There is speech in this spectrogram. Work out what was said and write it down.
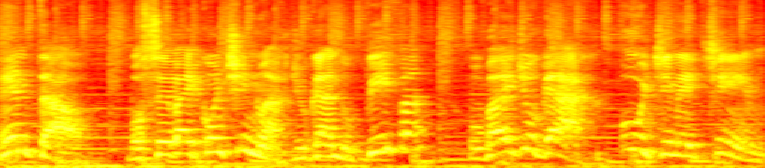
Então, você vai continuar jogando FIFA ou vai jogar Ultimate Team?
